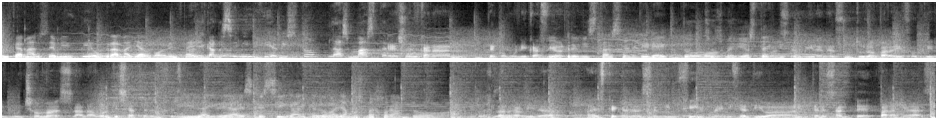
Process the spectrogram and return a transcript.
el canal Seminci, un gran hallazgo de esta En el canal Seminci he visto las máster. Es un canal de comunicación. entrevistas en directo, medios técnicos. Va a servir en el futuro para difundir mucho más la labor que se hace en el festival. Y la idea es que siga y que lo vayamos mejorando Pues larga vida a este canal Seminci, una iniciativa interesante para quedarse.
